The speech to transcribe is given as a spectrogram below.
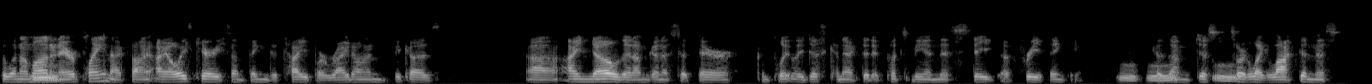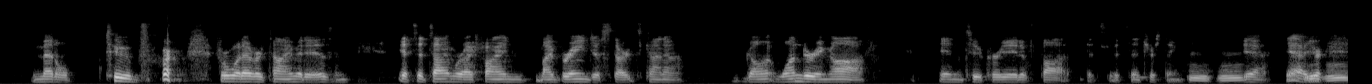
So when I'm mm. on an mm. airplane, I find I always carry something to type or write on because uh, I know that I'm going to sit there completely disconnected. It puts me in this state of free thinking because mm-hmm. I'm just mm-hmm. sort of like locked in this metal tube for, for whatever time it is. And it's a time where I find my brain just starts kind of going, wandering off into creative thought. It's, it's interesting. Mm-hmm. Yeah. Yeah. You're, mm-hmm.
